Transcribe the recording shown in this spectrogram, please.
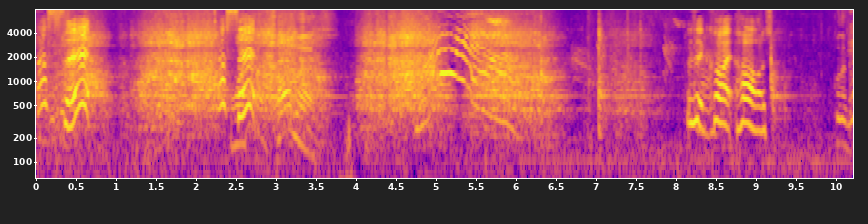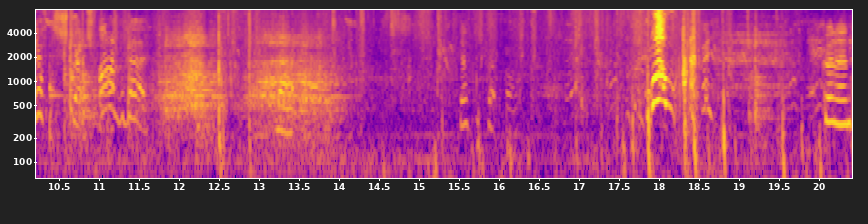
That's it. That's Wow, it. Thomas. Is it quite hard? Then. You have to stretch. I'll have a go. No. You have to stretch Whoa! Go on then.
